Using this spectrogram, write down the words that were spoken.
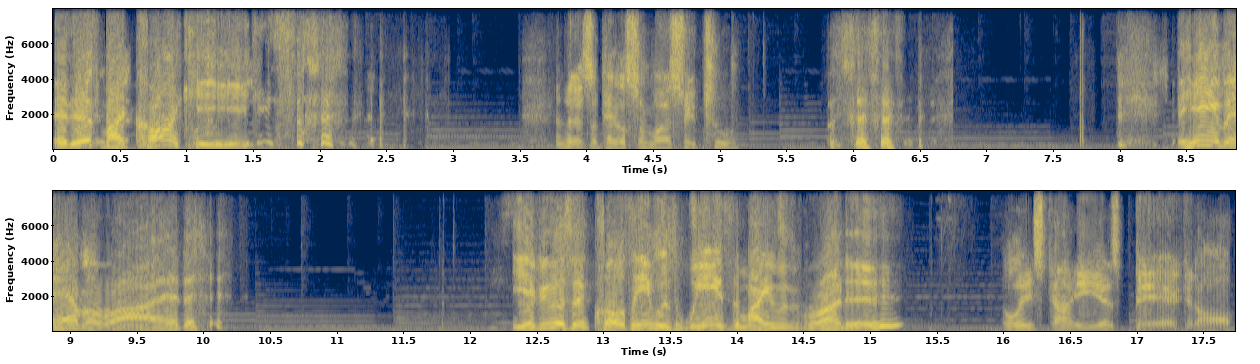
And there's my car keys. And there's a pickle from last week too. he even have a rod. yeah, if you listen closely, he was wheezing while he was running. Well, he's kind of, he is big and all.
